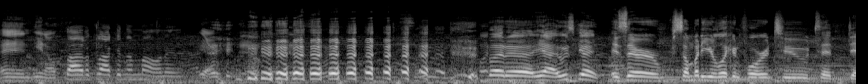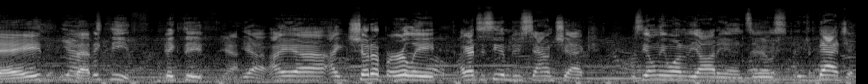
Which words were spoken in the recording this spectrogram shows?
and you know five o'clock in the morning. Yeah. but uh, yeah, it was good. Is there somebody you're looking forward to today? Yeah, that's- Big Thief. Big Thief. Yeah. Yeah. I uh, I showed up early. I got to see them do sound check. Was the only one in the audience. It was it was magic.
